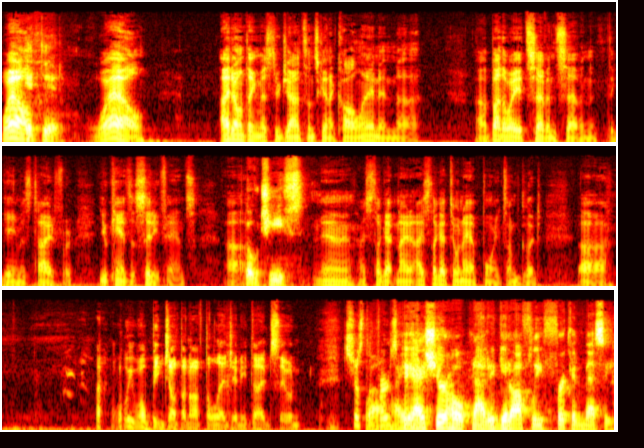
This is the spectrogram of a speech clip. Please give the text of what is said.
Well, It did. well, I don't think Mr. Johnson's going to call in. And uh, uh, by the way, it's seven seven. The game is tied for you Kansas City fans. Uh, Go Chiefs. Yeah, I still got nine. I still got two and a half points. I'm good. Uh, we won't be jumping off the ledge anytime soon. It's just the Well, first I, game. I sure hope not. It'd get awfully freaking messy.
